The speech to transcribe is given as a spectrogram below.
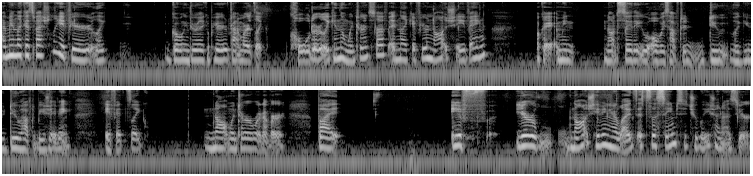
I mean, like, especially if you're, like, going through, like, a period of time where it's, like, colder, like, in the winter and stuff, and, like, if you're not shaving, okay, I mean, not to say that you always have to do, like, you do have to be shaving if it's, like, not winter or whatever, but if you're not shaving your legs, it's the same situation as your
